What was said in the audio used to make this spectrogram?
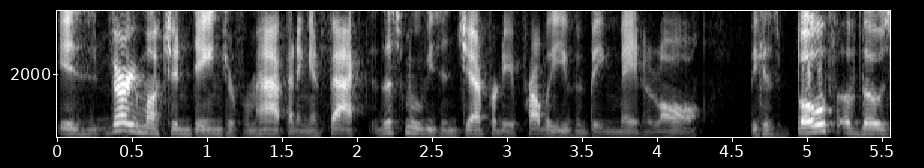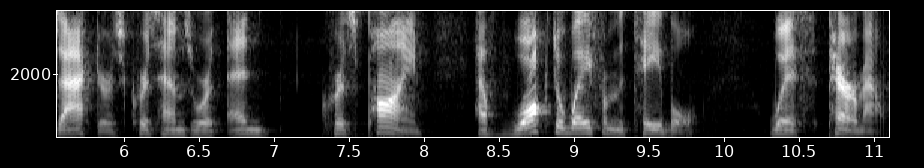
is very much in danger from happening. In fact, this movie's in jeopardy of probably even being made at all because both of those actors, Chris Hemsworth and Chris Pine, have walked away from the table with Paramount.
